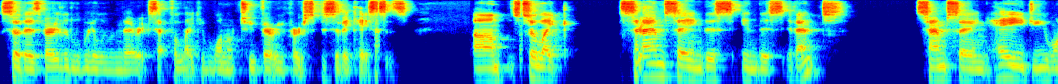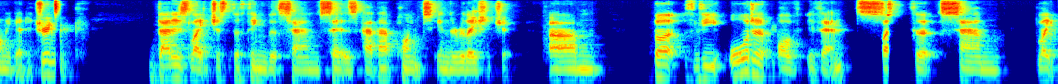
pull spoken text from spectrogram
So there's very little wiggle room there, except for like in one or two very very specific cases. Um, so like Sam saying this in this event, Sam saying, "Hey, do you want to get a drink?" That is like just the thing that Sam says at that point in the relationship. Um, but the order of events that Sam like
